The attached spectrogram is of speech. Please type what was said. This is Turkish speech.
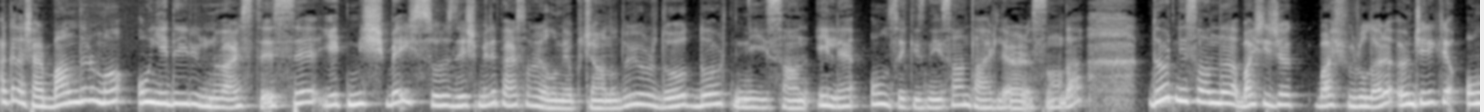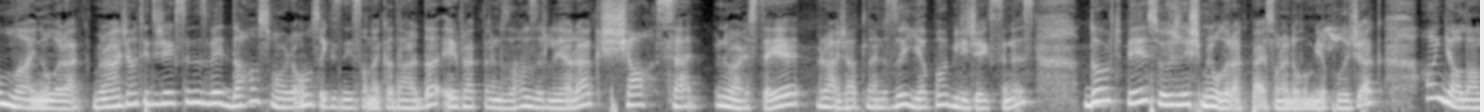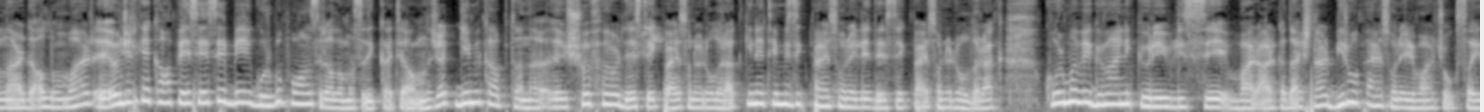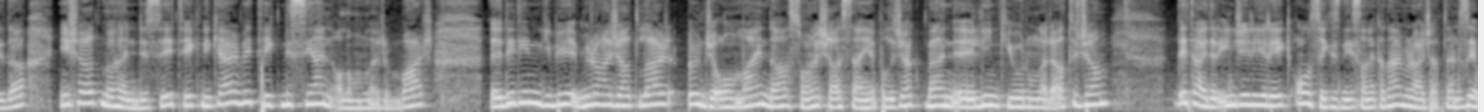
Arkadaşlar Bandırma 17 Eylül Üniversitesi 75 sözleşmeli personel alım yapacağını duyurdu. 4 Nisan ile 18 Nisan tarihleri arasında. 4 Nisan'da başlayacak başvurulara öncelikle online olarak müracaat edeceksiniz ve daha sonra 18 Nisan'a kadar da evraklarınızı hazırlayarak şahsen üniversiteye müracaatlarınızı yapabileceksiniz. 4B sözleşme olarak personel alım yapılacak. Hangi alanlarda alım var? Ee, öncelikle KPSS B grubu puan sıralaması dikkate alınacak. Gemi kaptanı, e, şoför destek personeli olarak, yine temizlik personeli destek personeli olarak, koruma ve güvenlik görevlisi var arkadaşlar. Büro personeli var çok sayıda. İnşaat mühendisi, tekniker ve teknisyen alımları var. E, dediğim gibi müracaatlar önce online daha sonra şahsen yapılacak. Ben e, link yorumlara atacağım. Detayları inceleyerek 18 Nisan'a kadar müracaatlarınızı yapabilirsiniz.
